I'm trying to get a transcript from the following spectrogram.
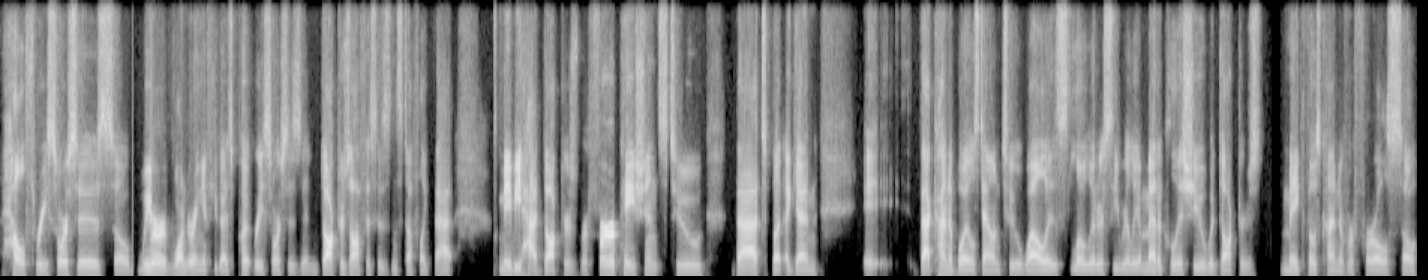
health resources. So we were wondering if you guys put resources in doctors' offices and stuff like that. Maybe had doctors refer patients to that. But again, it, that kind of boils down to well, is low literacy really a medical issue? Would doctors make those kind of referrals? So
